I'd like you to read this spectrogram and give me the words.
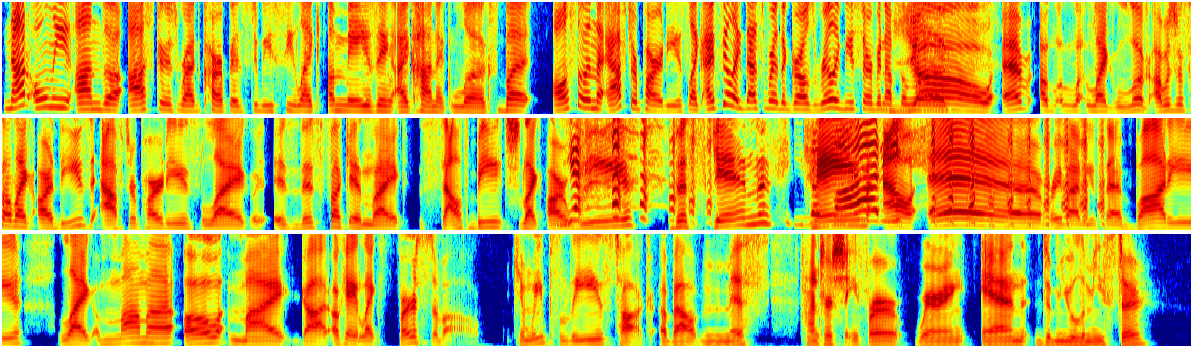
Not only on the Oscars red carpets do we see like amazing, iconic looks, but also in the after parties. Like I feel like that's where the girls really be serving up the looks. Yo, ev- uh, like, look, I was just all like, are these after parties like, is this fucking like South Beach? Like, are Yeah. we the skin The came body. out? Everybody said body. Like, mama, oh my God. Okay, like, first of all, can we please talk about Miss Hunter Schafer wearing Ann Demeulemeester?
